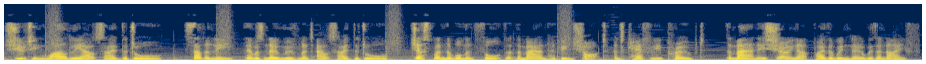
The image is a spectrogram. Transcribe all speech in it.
shooting wildly outside the door. Suddenly, there was no movement outside the door, just when the woman thought that the man had been shot and carefully probed. The man is showing up by the window with a knife,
